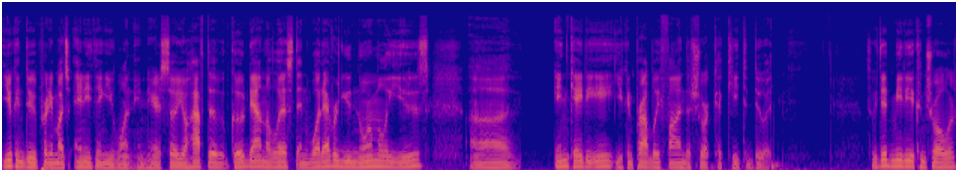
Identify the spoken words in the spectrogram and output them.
you can do pretty much anything you want in here. So you'll have to go down the list and whatever you normally use uh, in KDE, you can probably find the shortcut key to do it. So we did media controller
